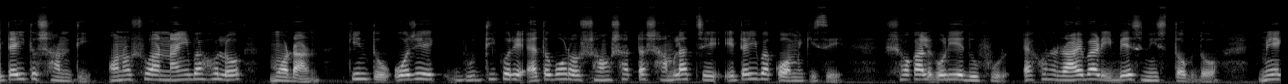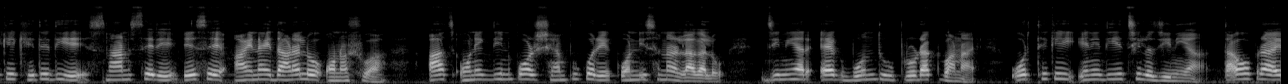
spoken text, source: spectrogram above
এটাই তো শান্তি। অনসুয়া নাই বা হলো মডার্ন। কিন্তু ও যে বুদ্ধি করে এত বড় সংসারটা সামলাচ্ছে, এটাই বা কম কিসে? সকাল গড়িয়ে দুপুর। এখন রায়বাড়ি বেশ নিস্তব্ধ। মেয়েকে খেতে দিয়ে স্নান সেরে এসে আয়নায় দাঁড়াল অনসূয়া আজ অনেক দিন পর শ্যাম্পু করে কন্ডিশনার লাগালো। জিনিয়ার এক বন্ধু প্রোডাক্ট বানায়। ওর থেকেই এনে দিয়েছিল জিনিয়া। তাও প্রায়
